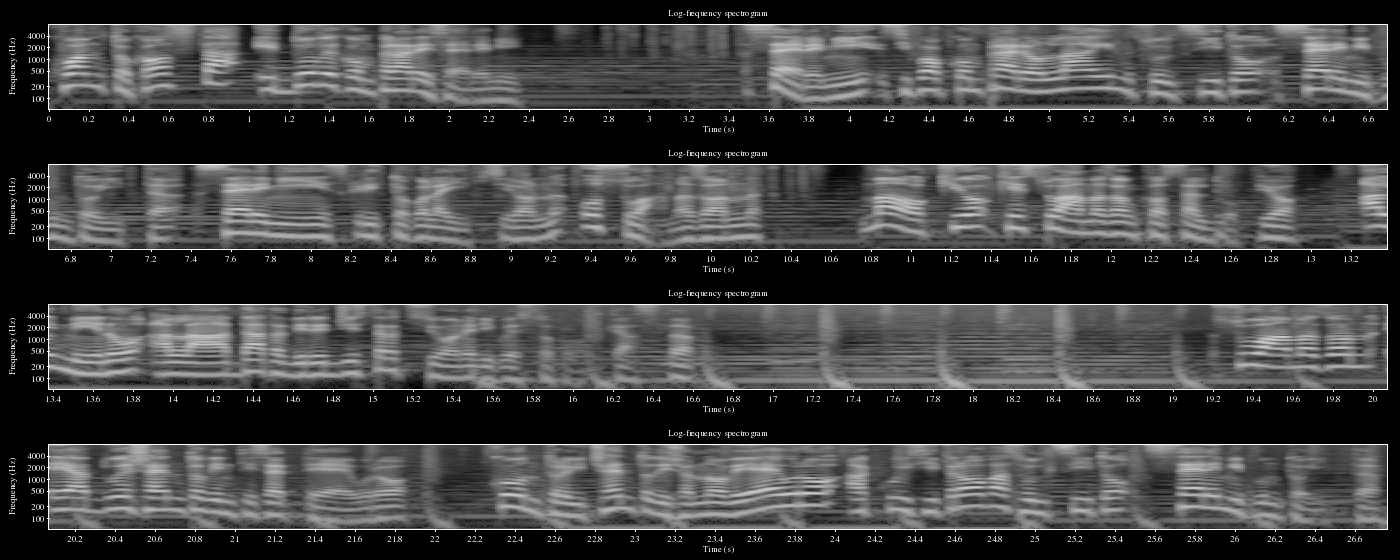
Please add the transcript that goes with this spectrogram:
quanto costa e dove comprare Seremi? Seremi si può comprare online sul sito seremi.it, Seremi scritto con la Y, o su Amazon ma occhio che su Amazon costa il doppio, almeno alla data di registrazione di questo podcast. Su Amazon è a 227 euro, contro i 119 euro a cui si trova sul sito seremi.it.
